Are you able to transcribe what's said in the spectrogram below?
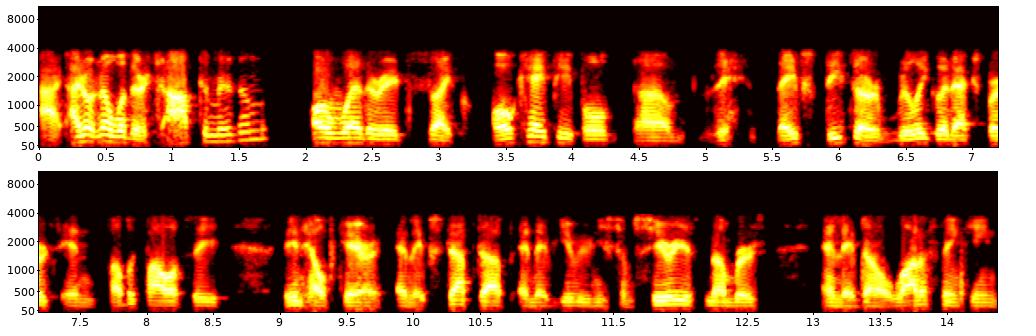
I, I don't know whether it's optimism or whether it's like, okay, people, um, they, they've these are really good experts in public policy, in healthcare, and they've stepped up and they've given you some serious numbers, and they've done a lot of thinking,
